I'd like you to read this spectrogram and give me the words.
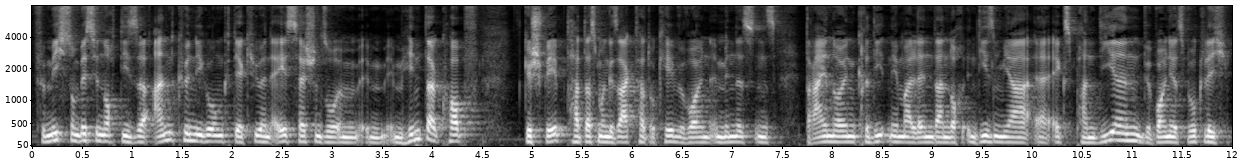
für mich so ein bisschen noch diese Ankündigung der QA-Session so im, im, im Hinterkopf geschwebt hat, dass man gesagt hat, okay, wir wollen in mindestens drei neuen Kreditnehmerländern noch in diesem Jahr äh, expandieren. Wir wollen jetzt wirklich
